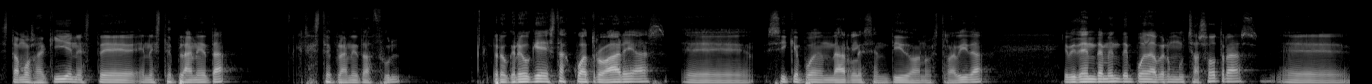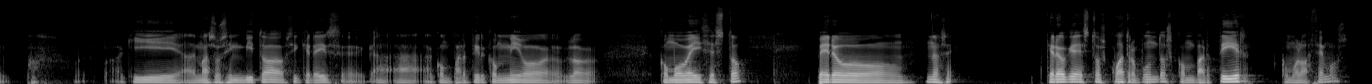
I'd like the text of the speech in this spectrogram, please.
estamos aquí en este, en este planeta, en este planeta azul. Pero creo que estas cuatro áreas eh, sí que pueden darle sentido a nuestra vida. Evidentemente puede haber muchas otras. Eh, aquí además os invito, si queréis, eh, a, compartir conmigo cómo veis esto. Pero no sé, creo que estos cuatro puntos, compartir cómo lo hacemos,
